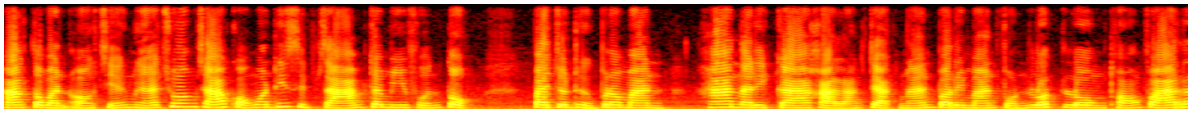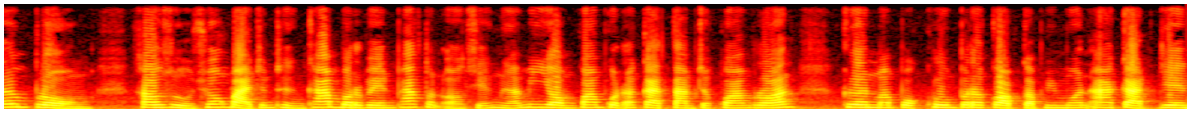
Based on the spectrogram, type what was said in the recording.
ภาคตะวันออกเฉียงเหนือช่วงเช้าของวันที่ 13 จะมีฝนตก ไปจนถึงประมาณ 5 นาฬิกาค่ะ หลังจากนั้นปริมาณฝนลดลงท้องฟ้าเริ่มโปร่ง เข้าสู่ช่วงบ่ายจนถึงข้ามบริเวณภาคตะวันออกเฉียงเหนือมียอมความกดอากาศต่ำจากความร้อน เคลื่อนมาปกคลุมประกอบกับมีมวลอากาศเย็น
